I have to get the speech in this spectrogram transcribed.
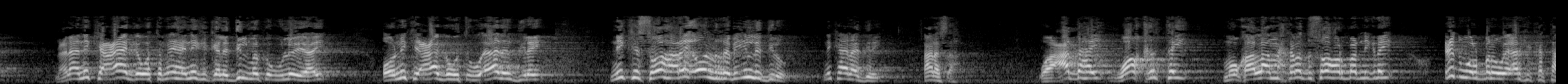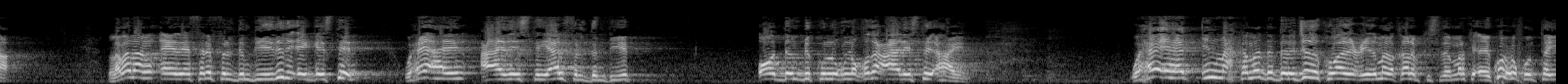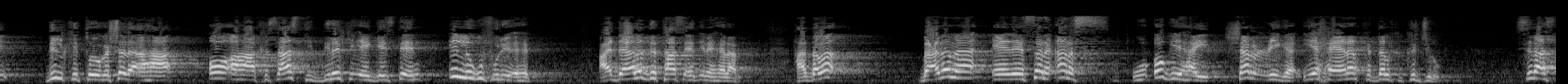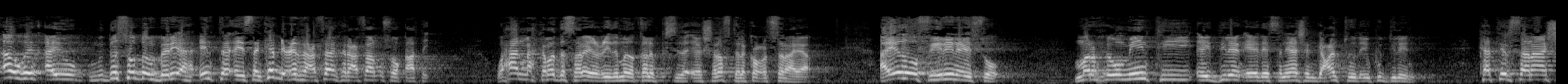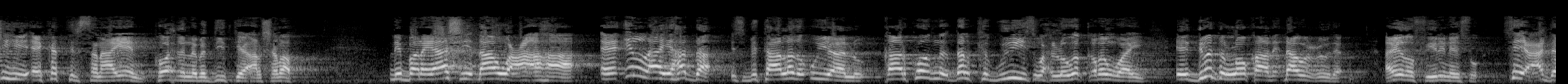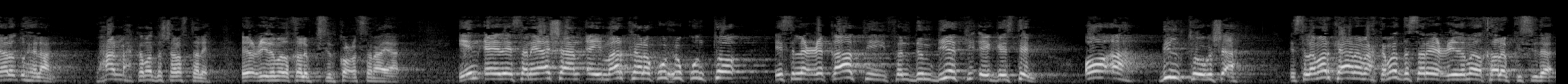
Macnaha ninka caagga wata ma ahe ninka kale dil marka uu leeyahay oo ninkii caagga wata uu aadan dilay ninkii soo haray oo la rabay in la dilo ninkaanaa dilay. Anas ah. Waa caddahay waa qirtay muuqaallaha maxkamadda soo horbandhignay cid walbana way arki kartaa. Labadan eedeysane faldembiyeedyadii ay geysteen waxay ahaayeen caadaystayaal faldembiyeed oo dembi ku noqnoqdo caadaystay ahaayeen. Waxay ahayd in maxkamadda darajada koowaad ee ciidamada qalabkiisida marka ay ku xukuntay dilkii toogashada ahaa oo ahaa khisaastii dilalkii ay geysteen in lagu fuliyo ahayd cadaaladda taas ahayd inay helaan. Haddaba bacdamaa eedeysane anas wuu og yahay sharciga iyo xeerarka dalka ka jiro. Sidaas awgeed ayuu muddo soddon beri ah inta aysan ka dhicin racfaanka racfaan u soo qaatay. Waxaan maxkamadda sare ee ciidamada qalabkiisida ee sharaftale ka codsanayaa. Ayadoo fiirinayso marxuumiintii ay dileen eedaysanayaashan gacantooda ay ku dileen. Ka tirsanaashihii ay ka tirsanaayeen kooxda nabaddiidka ee al-shabaab dhibanayaashii dhaawaca ahaa ee ilaa hadda isbitaallada u yaallo qaarkoodna dalka gudihiisa wax looga qaban waayey ee dibadda loo qaaday dhaawacooda ayadoo fiirinayso si ay cadaalad u helaan. Waxaan maxkamadda sharafta leh ee ciidamada qalabkiisida ka codsanayaan in eedaysanayaashan ay mar kale ku xukunto isla ciqaabtii faldembiyeedkii ay geysteen oo ah dil toogasho ah. Islamarkaana maxkamadda sare ee ciidamada qalabkiisida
